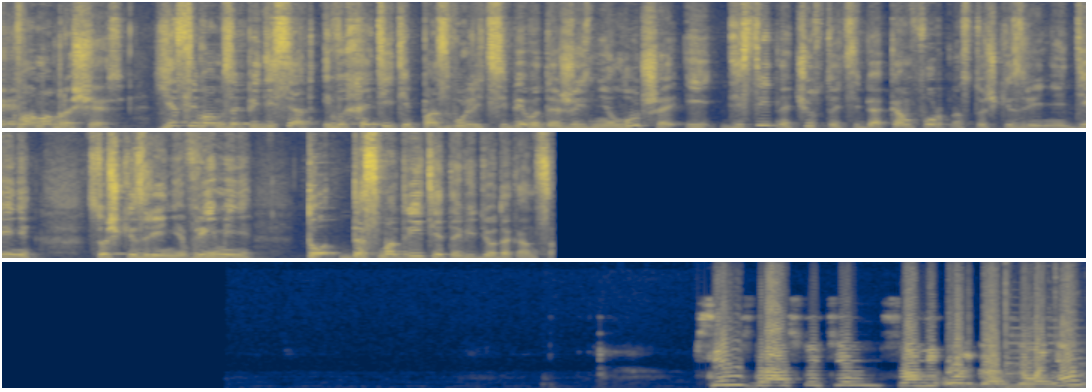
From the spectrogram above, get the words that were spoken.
я к вам обращаюсь. Если вам за 50 и вы хотите позволить себе в этой жизни лучше и действительно чувствовать себя комфортно с точки зрения денег, с точки зрения времени, то досмотрите это видео до конца. Всем здравствуйте! С вами Ольга Арзуманян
